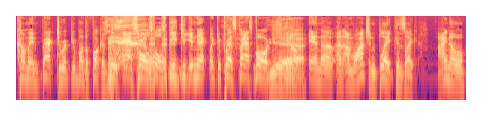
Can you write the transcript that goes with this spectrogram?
coming back to rip your motherfuckers new assholes full speed to your neck like you press fast forward. Yeah. You know, and uh, and I'm watching Blake because like I know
